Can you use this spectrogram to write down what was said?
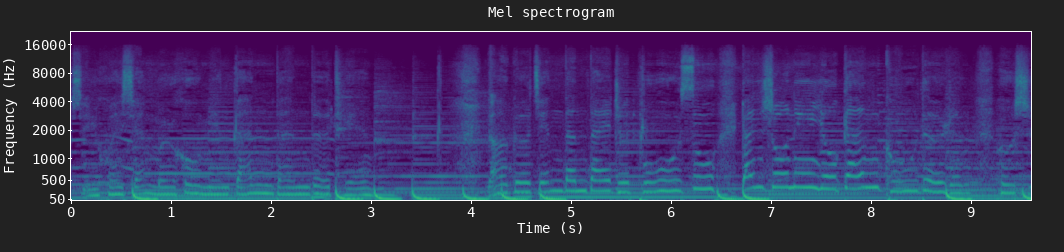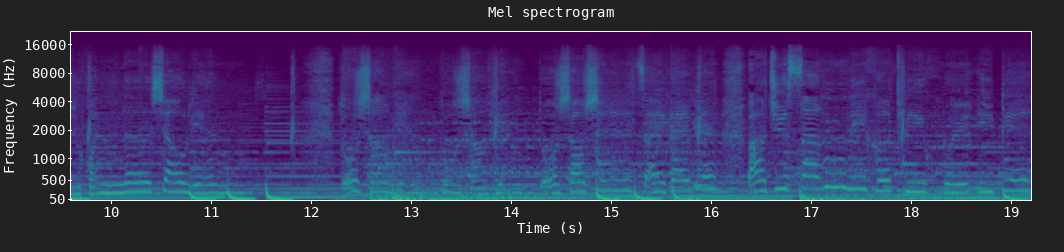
喜欢咸味后面淡淡的甜。那个简单带着朴素，敢说你有甘苦的人，何时换了笑脸？多少年，多少天，多少事在改变，把聚散离合体会一遍。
